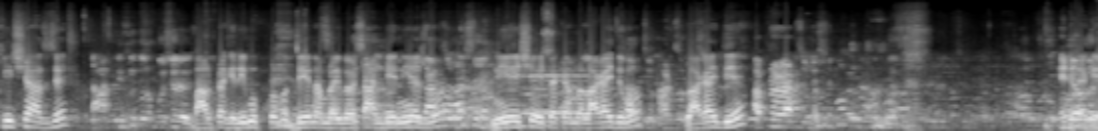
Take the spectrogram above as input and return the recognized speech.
কির সাহায্যে ভাল্বটাকে রিমুভ করব দেন আমরা এইভাবে টান দিয়ে নিয়ে আসব। নিয়ে এসে এটাকে আমরা লাগাই দেবো। লাগাই দিয়ে আপনারা আটজন আছেন এটা হলো এটাকে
